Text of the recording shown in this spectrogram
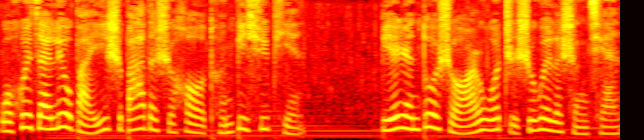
我会在六百一十八的时候囤必需品，别人剁手而我只是为了省钱。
